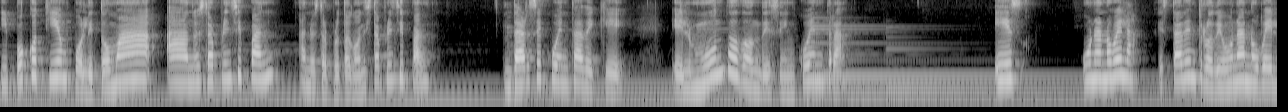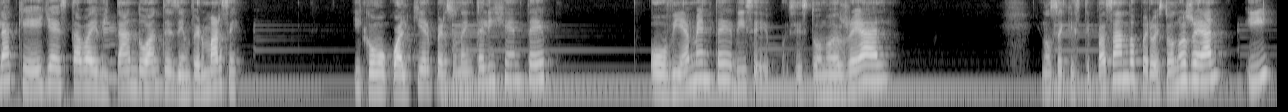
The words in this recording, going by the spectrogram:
Y poco tiempo le toma a nuestra principal, a nuestra protagonista principal, darse cuenta de que el mundo donde se encuentra es una novela, está dentro de una novela que ella estaba editando antes de enfermarse. Y como cualquier persona inteligente, obviamente dice, pues esto no es real, no sé qué esté pasando, pero esto no es real y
